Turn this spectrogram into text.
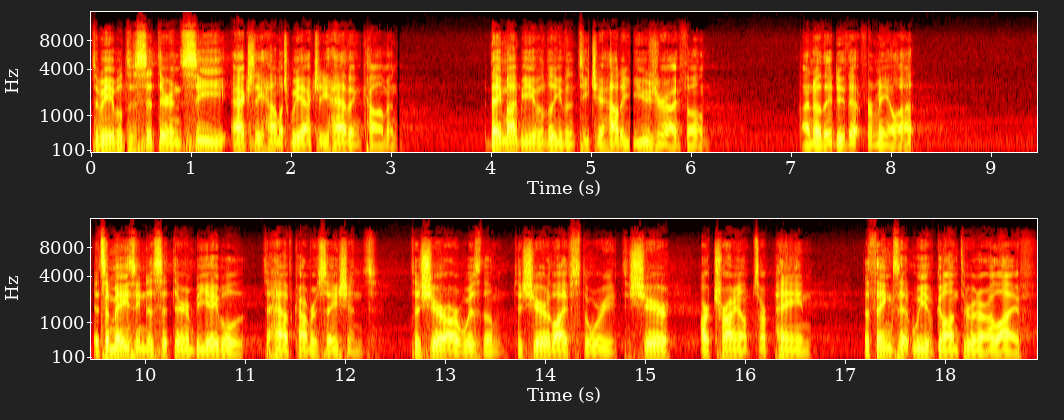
to be able to sit there and see actually how much we actually have in common. They might be able to even teach you how to use your iPhone. I know they do that for me a lot. It's amazing to sit there and be able to have conversations, to share our wisdom, to share life story, to share our triumphs, our pain, the things that we have gone through in our life.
